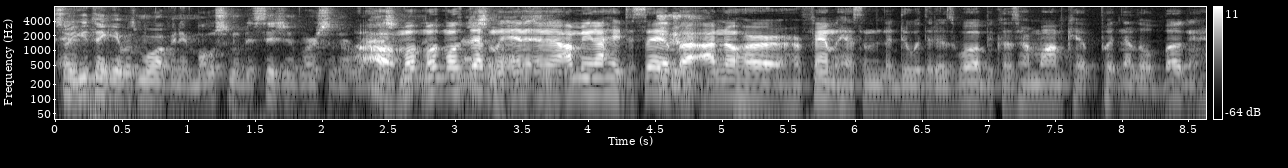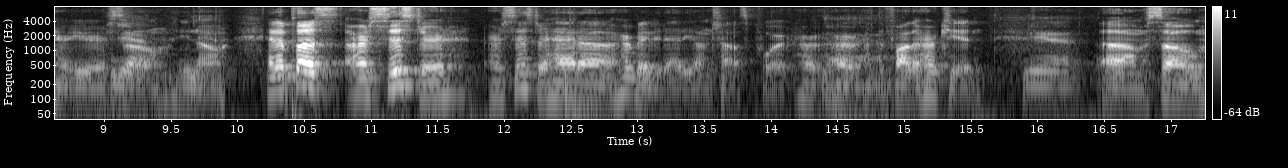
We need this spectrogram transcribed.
So you think it was more of an emotional decision versus a Oh, rational? mo- most rational definitely, and, and? I mean, I hate to say it, but I know her her family has something to do with it as well because her mom kept putting that little bug in her ear. So Yeah. you know, and then plus her sister, her sister had uh, her baby daddy on child support, her, her the father of her kid. yeah. Um, so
